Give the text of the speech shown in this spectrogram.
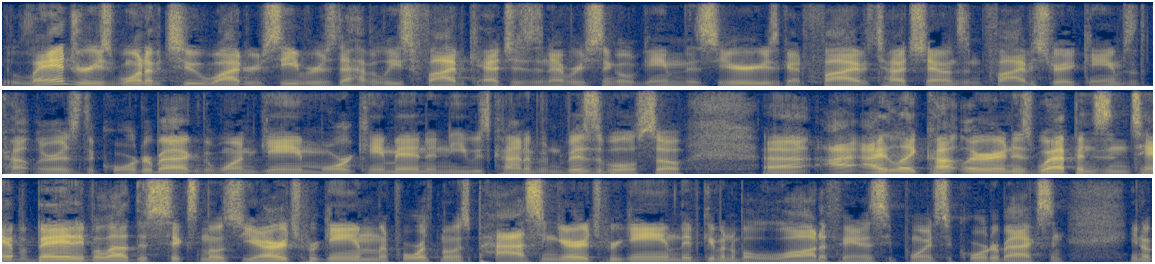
Landry is one of two wide receivers to have at least five catches in every single game this year. He's got five touchdowns in five straight games with Cutler as the quarterback. The one game Moore came in and he was kind of invisible. So uh, I, I like Cutler and his weapons in Tampa Bay. They've allowed the sixth most yards per game, the fourth most passing yards per game. They've given up a lot of fantasy points to quarterbacks, and you know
